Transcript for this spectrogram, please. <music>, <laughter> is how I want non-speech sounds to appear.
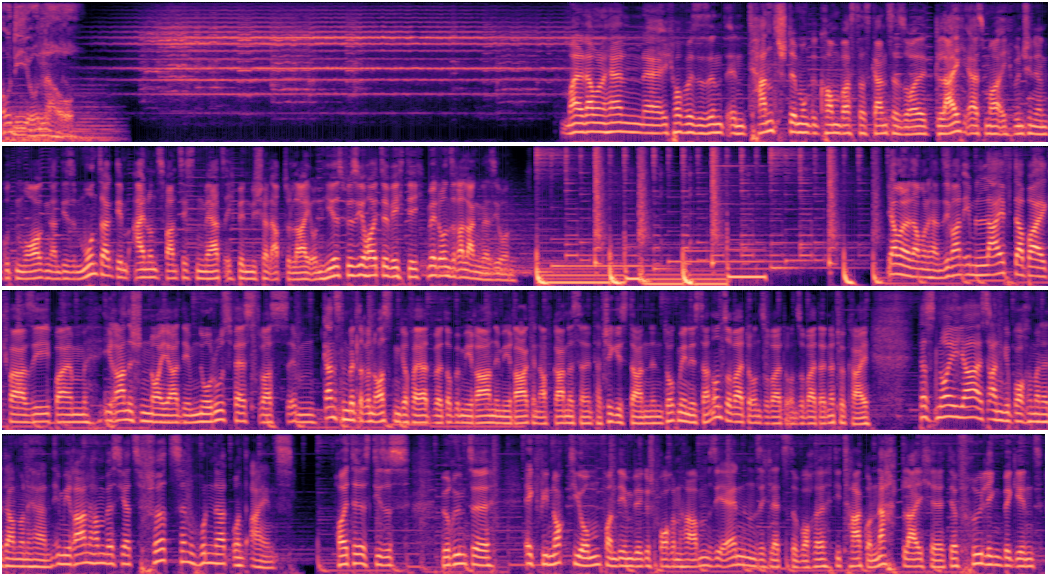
Audio Now. Meine Damen und Herren, äh, ich hoffe, Sie sind in Tanzstimmung gekommen, was das Ganze soll. Gleich erstmal, ich wünsche Ihnen einen guten Morgen an diesem Montag, dem 21. März. Ich bin Michel Abdullahi und hier ist für Sie heute wichtig mit unserer Langversion. Ja, meine Damen und Herren, Sie waren eben live dabei quasi beim iranischen Neujahr, dem Nowruz-Fest, was im ganzen Mittleren Osten gefeiert wird, ob im Iran, im Irak, in Afghanistan, in Tadschikistan, in Turkmenistan und so weiter und so weiter und so weiter in der Türkei. Das neue Jahr ist angebrochen, meine Damen und Herren. Im Iran haben wir es jetzt 1401. Heute ist dieses berühmte Äquinoctium, von dem wir gesprochen haben. Sie erinnern sich letzte Woche, die Tag- und Nachtgleiche, der Frühling beginnt.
